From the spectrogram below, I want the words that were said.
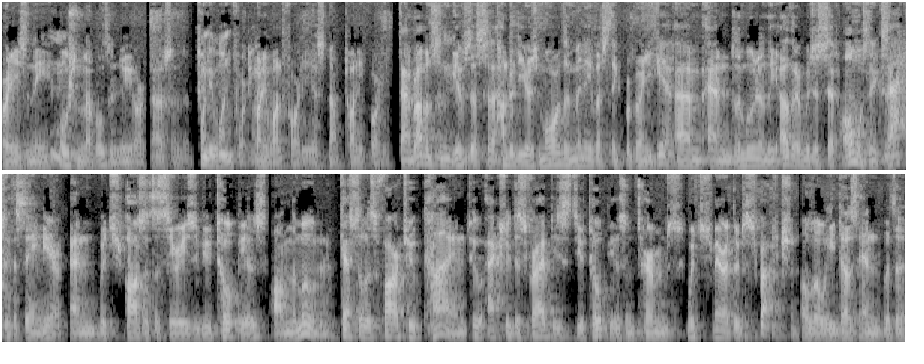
raise in the mm. ocean levels in New York. 2140. 2140, yes, not 2040. Stan Robinson gives us a hundred years more than many of us think we're going to get. Um, and The Moon and the Other, which is set almost in exactly the same year and which posits a series of utopias on the moon. Kessel is far too kind to actually describe these utopias in terms which merit their destruction, although he does end with the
